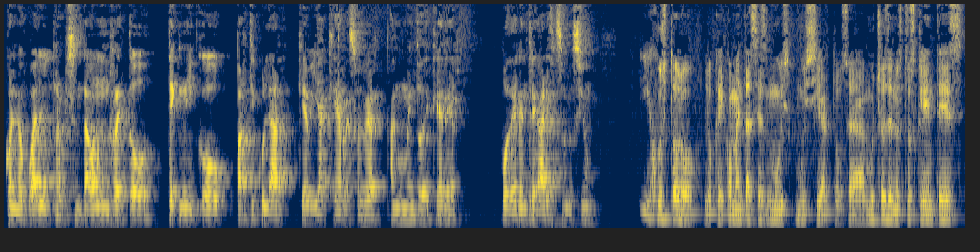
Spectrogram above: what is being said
con lo cual representaba un reto técnico particular que había que resolver al momento de querer poder entregar esa solución. Y justo lo, que comentas es muy, muy cierto. O sea, muchos de nuestros clientes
